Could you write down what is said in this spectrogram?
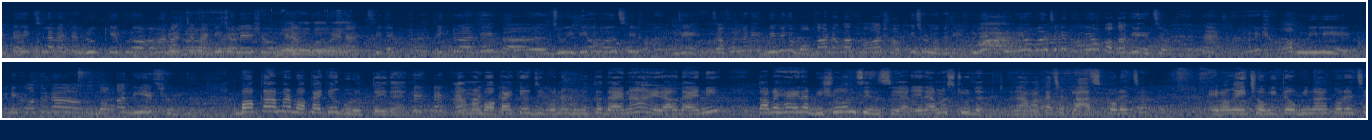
একটা দেখছিলাম একটা গ্রুপকে পুরো আমার বাচ্চা পার্টি চলে এসো এরকম করে ডাকছিলে। একটু আগে জুইদিও বলছিল যে যখন মানে বিভিন্ন বকা ডকা খাওয়া সব কিছুর মধ্যে দিয়ে তুমিও বলছিলে তুমিও বকা খেয়েছো। হ্যাঁ সব মিলিয়ে মানে কতটা বকা দিয়েছ? বকা আমার বকায় কেউ গুরুত্বই দেয় আমার বকায় কেউ জীবনে গুরুত্ব দেয় না, এরাও দেয়নি। তবে হ্যাঁ এরা ভীষণ সিনসিয়ার এরা আমার স্টুডেন্ট এরা আমার কাছে ক্লাস করেছে এবং এই ছবিতে অভিনয় করেছে।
